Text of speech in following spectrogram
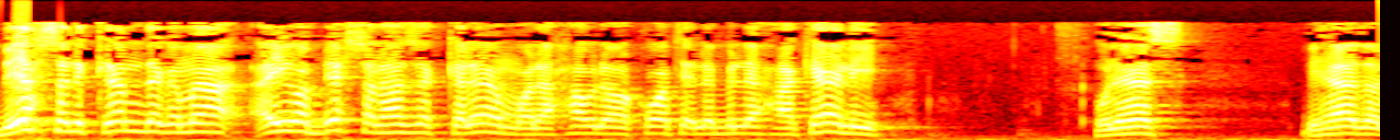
بيحصل الكلام ده يا جماعة؟ أيوه بيحصل هذا الكلام ولا حول ولا قوة إلا بالله. حكالي وناس بهذا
